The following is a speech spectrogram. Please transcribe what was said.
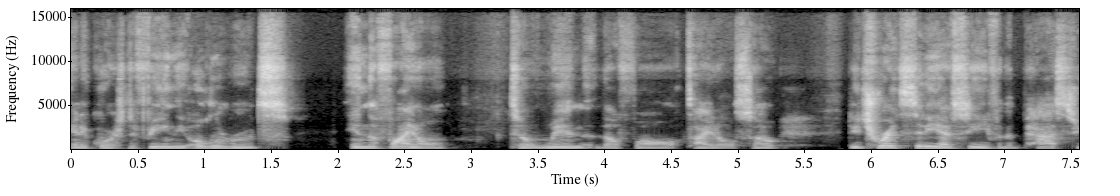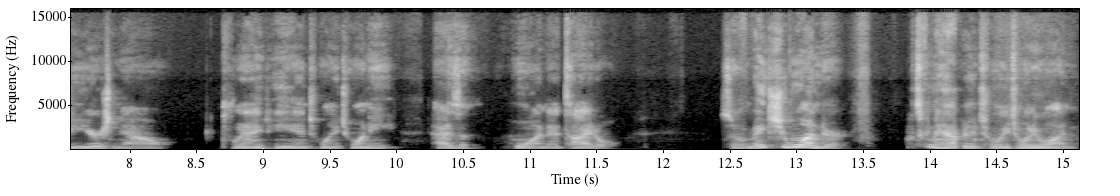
and of course defeating the Oakland Roots in the final to win the fall title. So Detroit City FC for the past two years now, 2019 and 2020, has won a title. So it makes you wonder what's going to happen in 2021.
